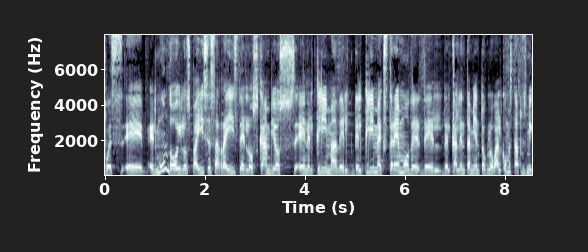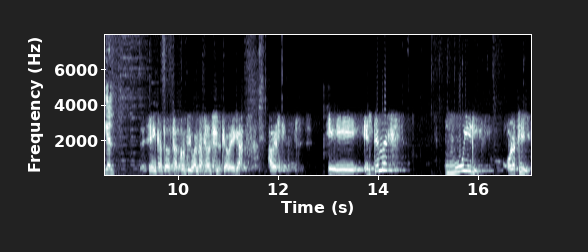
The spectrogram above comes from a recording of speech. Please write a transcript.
pues el mundo y los países a raíz de los cambios en el clima, del, clima extremo, del, del calentamiento global. ¿Cómo estás, Luis Miguel? Encantado de estar contigo, Ana Francisca Vega. A ver, eh, el tema es muy, ahora sí,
